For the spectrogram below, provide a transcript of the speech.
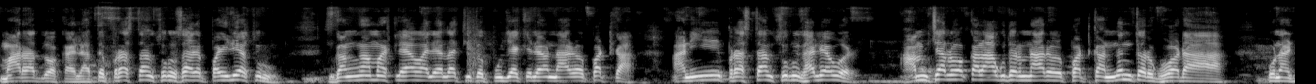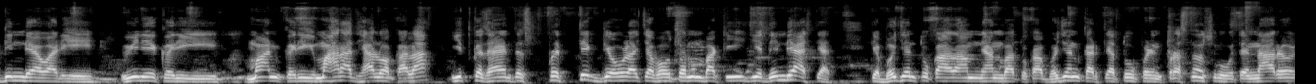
महाराज लोकायला. तर प्रस्थान सुरू झालं पहिल्या सुरू. गंगा मसल्यावाल्याला तिथं पूजा केल्यावर नारळ पटका. आणि प्रस्थान सुरू झाल्यावर आमच्या लोकाला अगोदर नारळ पटका नंतर घोडा पुन्हा दिंड्यावाले विनेकरी मानकरी महाराज ह्या लोकाला इतकं झाल्यानंतर प्रत्येक देवळाच्या भोवतालून बाकी जे दिंड्या असतात ते भजन तुकाराम ज्ञानबा तुका भजन करत्या तोपर्यंत प्रश्न सुरू होते. नारळ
